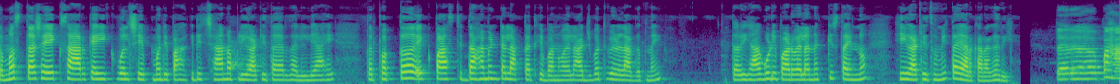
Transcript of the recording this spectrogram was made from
तर मस्त अशा एक सारख्या इक्वल शेपमध्ये पहा किती छान आपली गाठी तयार झालेली आहे. तर फक्त एक पाच ते दहा मिनटं लागतात हे बनवायला. अजिबात वेळ लागत नाही. तर ह्या गुढीपाडव्याला नक्कीच ताईंनो ही गाठी तुम्ही तयार करा घरी. तर पहा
